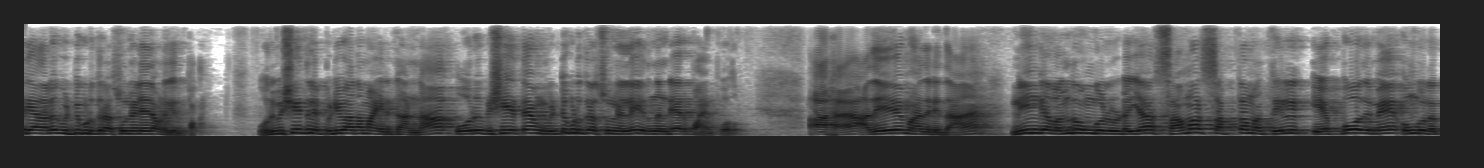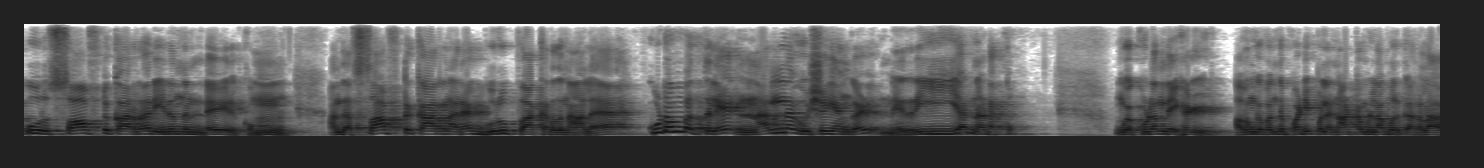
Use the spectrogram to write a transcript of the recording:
தெரியாத அளவுக்கு விட்டு கொடுக்குற சூழ்நிலையில் அவனுக்கு இருப்பான். ஒரு விஷயத்தில் பிடிவாதமாக இருக்கான்னா ஒரு விஷயத்தை அவன் விட்டு கொடுக்குற சூழ்நிலையில் இருந்துகிட்டே இருப்பான் எப்போதும். ஆக அதே மாதிரி தான் நீங்கள் வந்து உங்களுடைய சம சப்தமத்தில் எப்போதுமே உங்களுக்கு ஒரு சாஃப்ட் கார்னர் இருந்துட்டே இருக்கும். அந்த சாஃப்ட் கார்னரை குரு பார்க்கறதுனால குடும்பத்திலே நல்ல விஷயங்கள் நிறைய நடக்கும். உங்கள் குழந்தைகள் அவங்க வந்து படிப்பில் நாட்டம் இல்லாமல் இருக்காங்களா?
